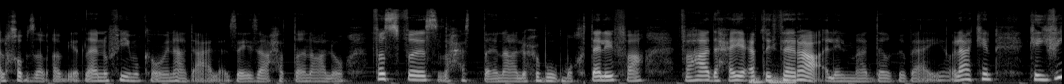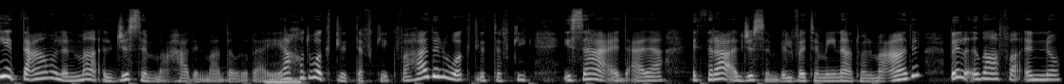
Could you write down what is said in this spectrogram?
الخبز الأبيض لأنه في مكونات اعلى زي إذا حطينا له فصفص إذا حطينا له حبوب مختلفة فهذا حيعطي. ثراء للمادة الغذائية ولكن كيفية تعامل الماء الجسم مع هذه المادة الغذائية. ياخذ وقت للتفكيك فهذا الوقت للتفكيك يساعد على إثراء الجسم بالفيتامينات والمعادن بالإضافة أنه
